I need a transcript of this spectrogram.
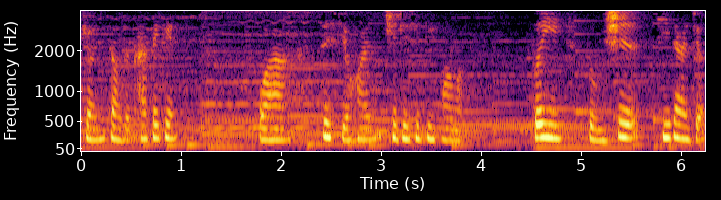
转角的咖啡店，我啊最喜欢去这些地方了，所以总是期待着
